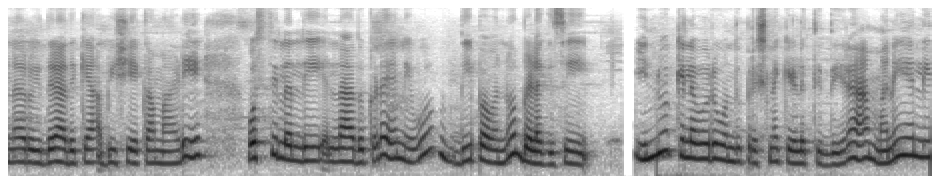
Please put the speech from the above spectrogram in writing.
ಏನಾದರೂ ಇದ್ದರೆ ಅದಕ್ಕೆ ಅಭಿಷೇಕ ಮಾಡಿ, ಹೊಸ್ತಿಲಲ್ಲಿ ಎಲ್ಲಾದ ಕಡೆ ನೀವು ದೀಪವನ್ನು ಬೆಳಗಿಸಿ. ಇನ್ನೂ ಕೆಲವರು ಒಂದು ಪ್ರಶ್ನೆ ಕೇಳುತ್ತಿದ್ದೀರಾ, ಮನೆಯಲ್ಲಿ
